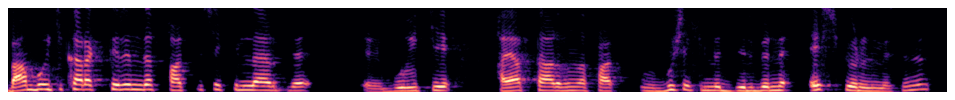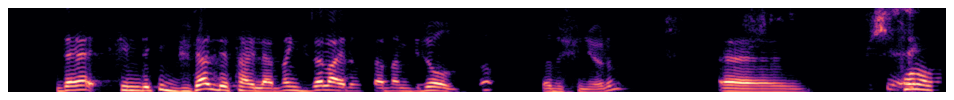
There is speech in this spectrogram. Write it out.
Ben bu iki karakterin de farklı şekillerde e, bu iki hayat tarzında farklı, bu şekilde birbirine eş görülmesinin de filmdeki güzel detaylardan, güzel ayrıntılardan biri olduğunu da düşünüyorum. Ee, şey, son olarak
